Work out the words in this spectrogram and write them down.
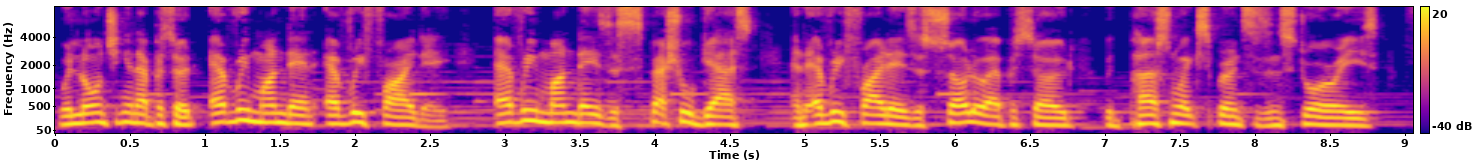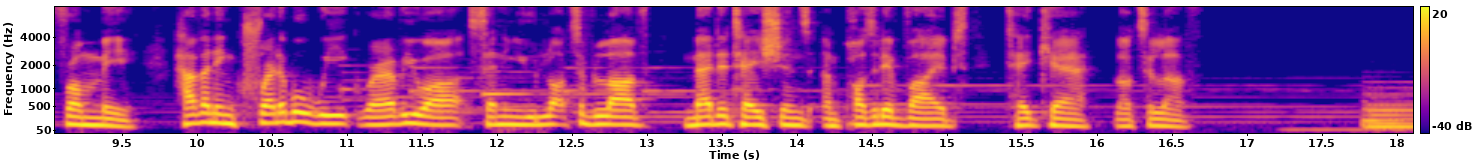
We're launching an episode every Monday and every Friday. Every Monday is a special guest, and every Friday is a solo episode with personal experiences and stories from me. Have an incredible week wherever you are, sending you lots of love, meditations, and positive vibes. Take care. Lots of love.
